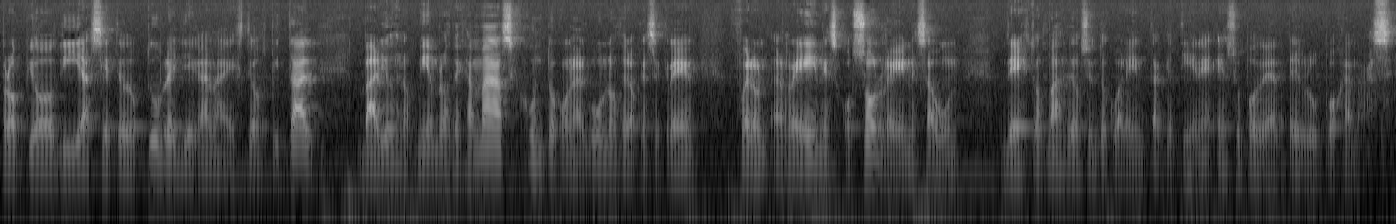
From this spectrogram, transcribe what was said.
propio día 7 de octubre llegan a este hospital. Varios de los miembros de Hamas, junto con algunos de los que se creen fueron rehenes o son rehenes aún de estos más de 240 que tiene en su poder el grupo Hamas.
